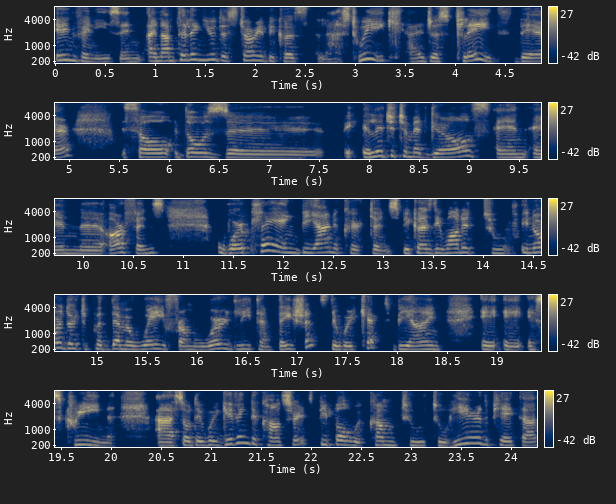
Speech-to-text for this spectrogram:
in Venice. And, and I'm telling you the story because last week I just played there. So those uh, illegitimate girls and, and uh, orphans were playing behind the curtains because they wanted to, in order to put them away from worldly temptations, they were kept behind a, a, a screen. Uh, so they were giving the concerts. People would come to, to hear the Pietà,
